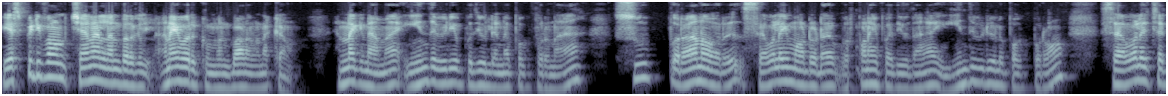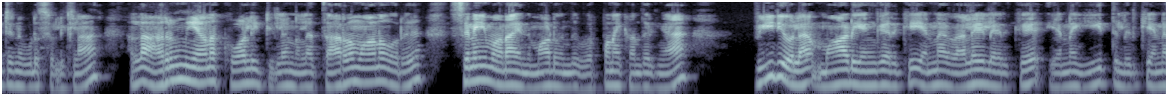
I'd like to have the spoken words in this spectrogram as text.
எஸ்பிடி ஃபார்ம் சேனல் நண்பர்கள் அனைவருக்கும் அன்பான வணக்கம். இன்றைக்கி நாம் இந்த வீடியோ பதிவில் என்ன பார்க்க போகிறோன்னா சூப்பரான ஒரு செவலை மாட்டோட விற்பனை பதிவு தாங்க இந்த வீடியோவில் பார்க்க போகிறோம் செவலை சட்டுன்னு கூட சொல்லிக்கலாம். நல்லா அருமையான குவாலிட்டியில் நல்ல தரமான ஒரு சினை மாடாக இந்த மாடு வந்து விற்பனைக்கு வந்திருக்குங்க. வீடியோவில் மாடு எங்கே இருக்குது என்ன விலையில் இருக்குது என்ன ஈத்தில் இருக்குது என்ன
